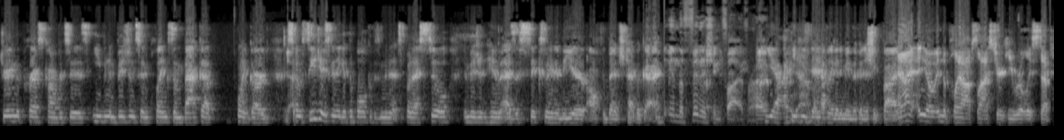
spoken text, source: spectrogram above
during the press conferences. Even envisions him playing some backup point guard. Yeah. So CJ is going to get the bulk of his minutes, but I still envision him as a six man of the year off the bench type of guy. in the finishing five, right? Yeah, I think Yeah. he's definitely going to be in the finishing five. And I, you know, in the playoffs last year, he really stepped.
